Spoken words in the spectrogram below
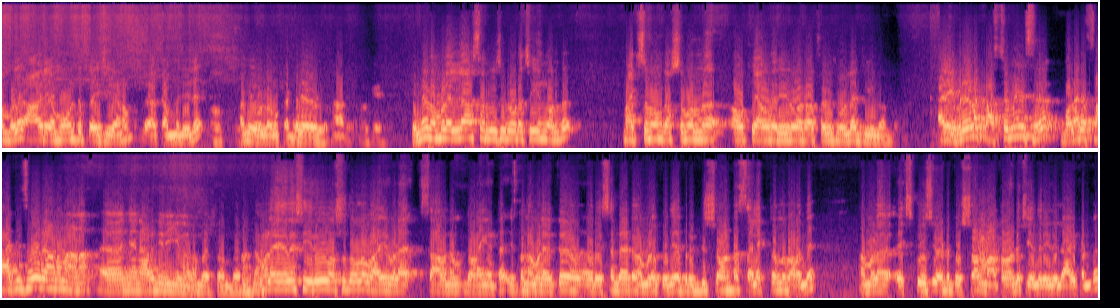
നമ്മൾ ആ ഒരു എമൗണ്ട് പേ ചെയ്യണം കമ്പനിയിൽ അതേ ഉള്ളൂ നമുക്ക് കണ്ടേ ഉള്ളൂ. ഓക്കെ പിന്നെ നമ്മൾ എല്ലാ സർവീസും ഇവിടെ ചെയ്യുന്നുണ്ട്. മാക്സിമം കസ്റ്റമറിന് ഓക്കെ ആവുന്ന രീതിയിലുള്ള സർവീസുകളെല്ലാം ചെയ്യുന്നുണ്ട്. അല്ല ഇവിടെയുള്ള കസ്റ്റമേഴ്സ് വളരെ സാറ്റിസ്ഫൈഡ് ആണെന്നാണ് ഞാൻ അറിഞ്ഞിരിക്കുന്നത്. നമ്മൾ ഏകദേശം ഇരുപത് വർഷത്തോളമായി ഇവിടെ സ്ഥാപനം തുടങ്ങിയിട്ട്. ഇപ്പൊ നമ്മൾ ഏറ്റവും റീസെന്റ് ആയിട്ട് നമ്മൾ പുതിയ ബ്രിഡ്ജിസ്റ്റോണിന്റെ സെലക്ട് എന്ന് പറഞ്ഞ് നമ്മൾ എക്സ്ക്ലൂസീവ് ആയിട്ട് ബ്രിസ്റ്റോൺ മാത്രമായിട്ട് ചെയ്യുന്ന രീതിയിലായിട്ടുണ്ട്.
